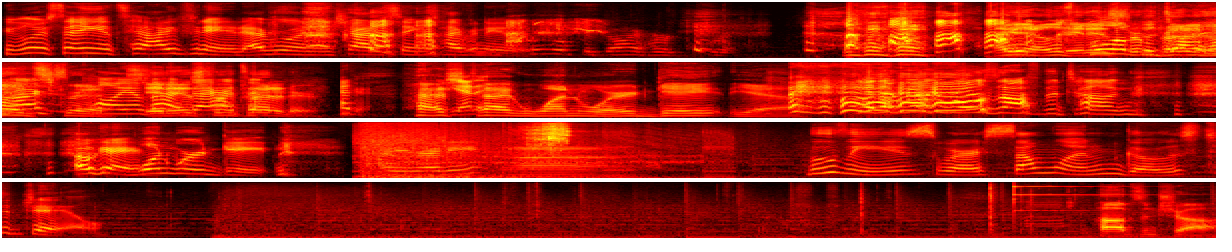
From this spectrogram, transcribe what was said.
People are saying it's hyphenated. Everyone in chat is saying it's hyphenated. Pull up the Die Hard script. Oh yeah, let's it pull up from the Die Hard script. pulling up It Die is from Hard script. Predator. Hashtag one word gate. Yeah. Yeah, that really rolls off the tongue. Okay. One word gate. Are you ready? ah. Movies where someone goes to jail. Hobbs and Shaw.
